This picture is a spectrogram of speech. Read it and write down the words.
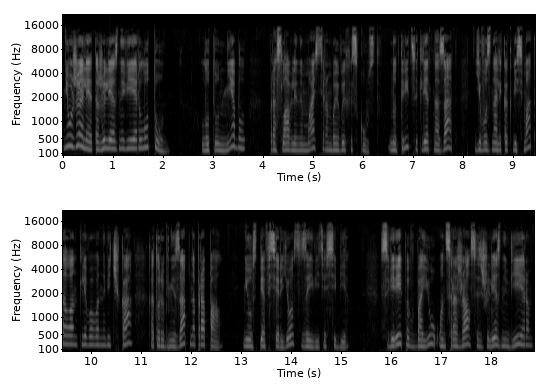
Неужели это железный веер Лутун? Лутун не был прославленным мастером боевых искусств, но 30 лет назад его знали как весьма талантливого новичка, который внезапно пропал, не успев всерьез заявить о себе. Свирепый в бою, он сражался с железным веером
